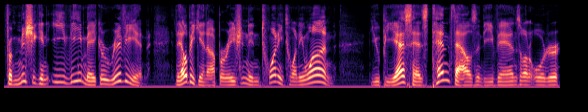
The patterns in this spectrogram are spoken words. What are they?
from Michigan EV maker Rivian. They'll begin operation in 2021. UPS has 10,000 e-vans on order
